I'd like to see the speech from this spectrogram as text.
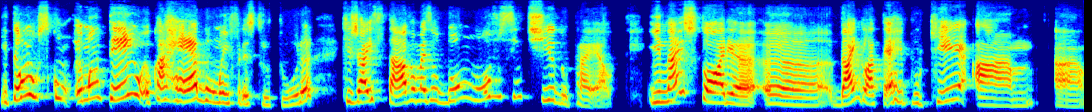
Então eu, eu mantenho, eu carrego uma infraestrutura que já estava, mas eu dou um novo sentido para ela. E na história uh, da Inglaterra, e por que a, a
